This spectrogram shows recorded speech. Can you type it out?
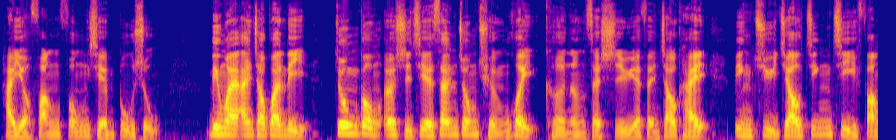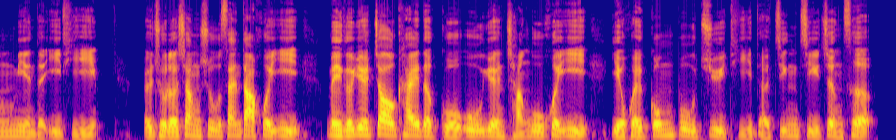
还有防风险部署。另外，按照惯例，中共二十届三中全会可能在十月份召开，并聚焦经济方面的议题。而除了上述三大会议，每个月召开的国务院常务会议也会公布具体的经济政策。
